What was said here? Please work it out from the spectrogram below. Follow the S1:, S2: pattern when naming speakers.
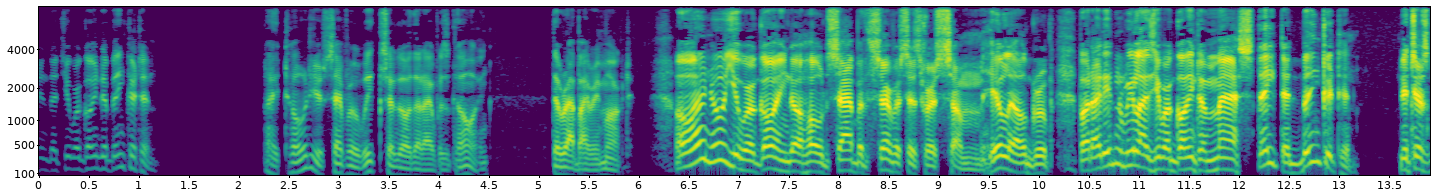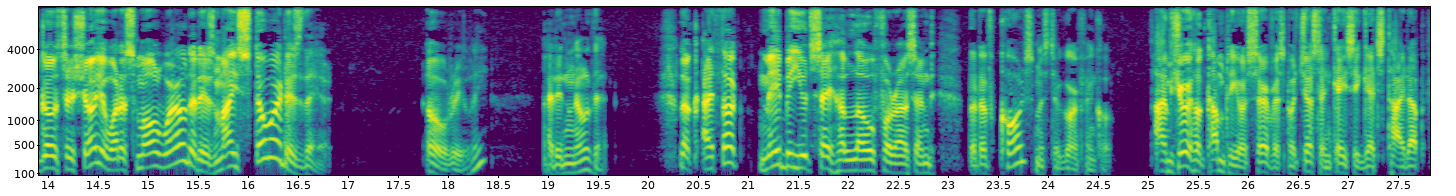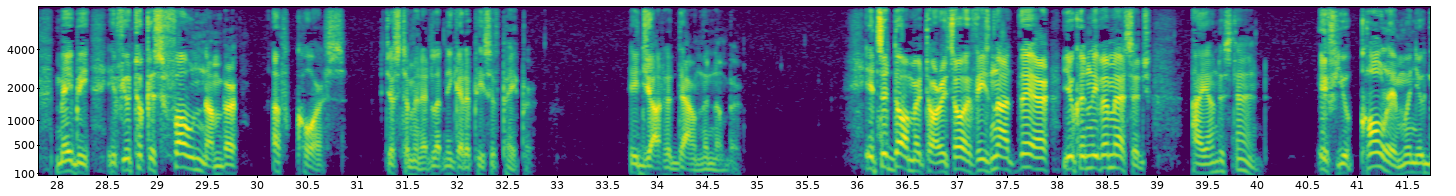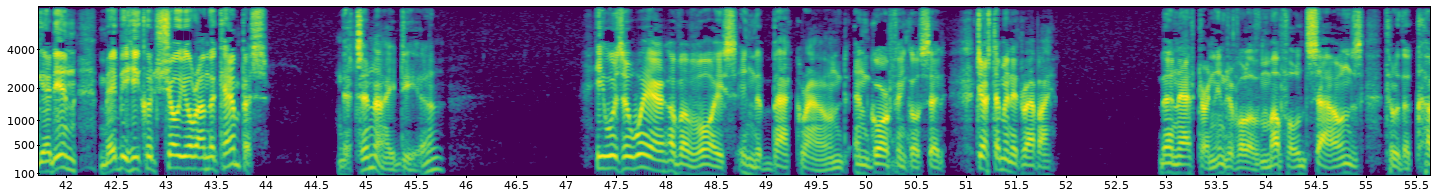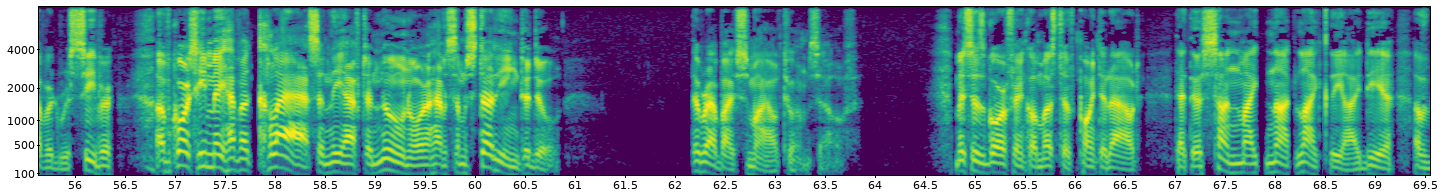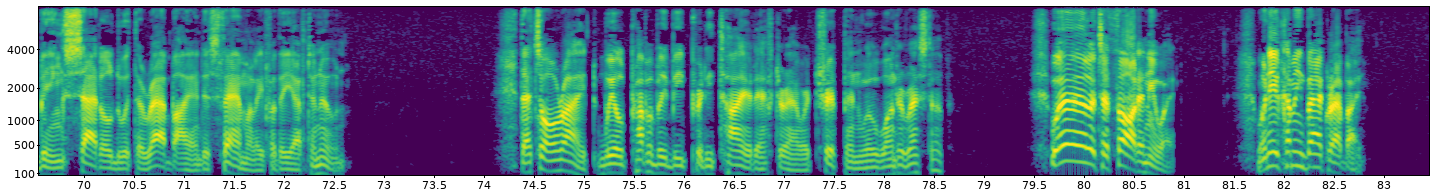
S1: mentioned that you were going to Binkerton. I told you several weeks ago that I was going, the rabbi remarked. Oh, I knew you were going to hold Sabbath services for some Hillel group, but I didn't realize you were going to Mass State at Binkerton. It just goes to show you what a small world it is. My Stewart is there. Oh, really? I didn't know that. Look, I thought maybe you'd say hello for us and. But of course, Mr. Gorfinkel. I'm sure he'll come to your service, but just in case he gets tied up, maybe if you took his phone number. Of course. Just a minute, let me get a piece of paper. He jotted down the number. It's a dormitory, so if he's not there, you can leave a message. I understand. If you call him when you get in, maybe he could show you around the campus. That's an idea. He was aware of a voice in the background, and Gorfinkel said, Just a minute, Rabbi. Then, after an interval of muffled sounds through the covered receiver, of course he may have a class in the afternoon or have some studying to do. The rabbi smiled to himself. Mrs. Gorfinkel must have pointed out that their son might not like the idea of being saddled with the rabbi and his family for the afternoon. That's all right. We'll probably be pretty tired after our trip and we'll want to rest up. Well, it's a thought anyway. When are you coming back, Rabbi?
